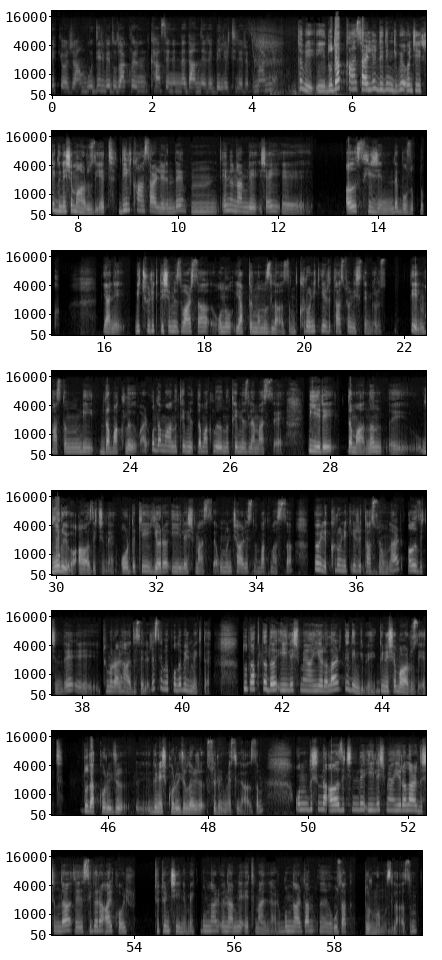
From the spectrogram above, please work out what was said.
Peki hocam bu dil ve dudakların kanserinin nedenleri, belirtileri bunlar ne? Tabii e, dudak kanserleri dediğim gibi öncelikle güneşe maruziyet. Dil kanserlerinde hmm, en önemli şey e, ağız hijyeninde bozukluk. Yani bir çürük dişimiz varsa onu yaptırmamız lazım. Kronik iritasyon istemiyoruz. Diyelim hastanın bir damaklığı var. O damağını temiz, damaklığını temizlemezse bir yeri damağının e, vuruyor ağız içine. Oradaki yara iyileşmezse, onun çaresine bakmazsa böyle kronik iritasyonlar ağız içinde e, tümöral hadiselere sebep olabilmekte. Dudakta da iyileşmeyen yaralar dediğim gibi güneşe maruziyet dudak koruyucu, güneş koruyucuları sürülmesi lazım. Onun dışında ağız içinde iyileşmeyen yaralar dışında e, sigara, alkol, tütün çiğnemek bunlar önemli etmenler. Bunlardan e, uzak durmamız lazım.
